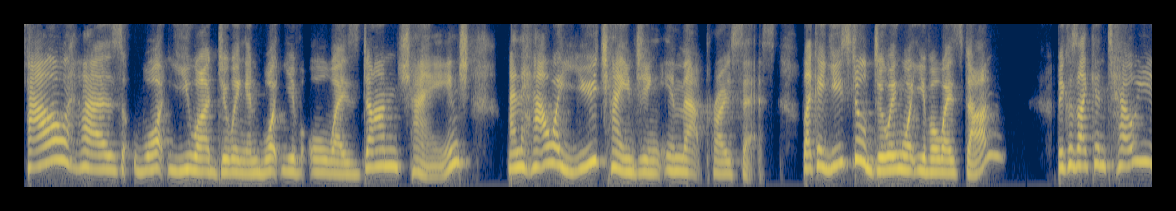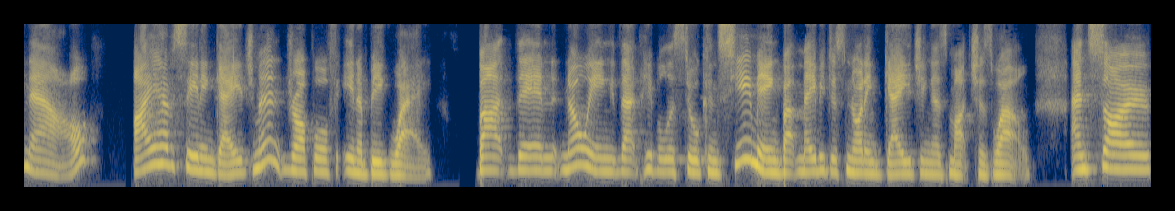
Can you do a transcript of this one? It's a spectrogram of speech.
how has what you are doing and what you've always done changed? And how are you changing in that process? Like, are you still doing what you've always done? Because I can tell you now, I have seen engagement drop off in a big way. But then knowing that people are still consuming, but maybe just not engaging as much as well. And so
